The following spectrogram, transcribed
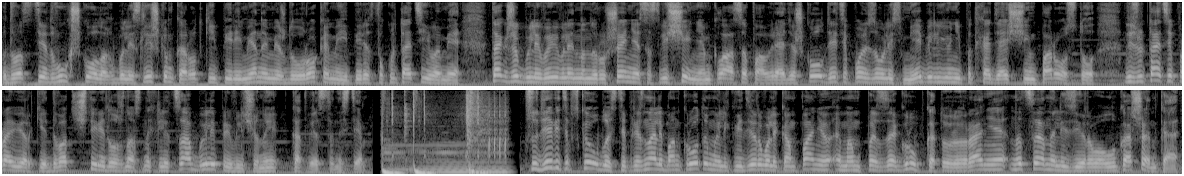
В 22 школах были слишком короткие перемены между уроками и перед факультативами. Также были выявлены нарушения с освещением классов, а в ряде школ дети пользовались мебелью, не подходящей им по росту. В результате проверки 24 должностных лица были привлечены к ответственности. В суде Витебской области признали банкротом и ликвидировали компанию ММПЗ Групп, которую ранее национализировал Лукашенко.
